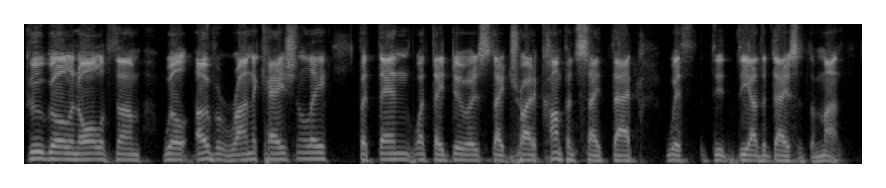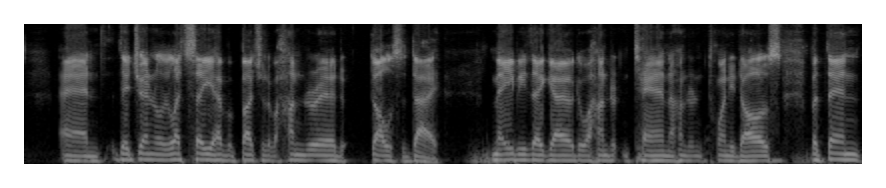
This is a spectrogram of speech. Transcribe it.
Google and all of them will overrun occasionally, but then what they do is they try to compensate that with the, the other days of the month. And they're generally, let's say you have a budget of $100 a day maybe they go to 110 120 dollars but then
